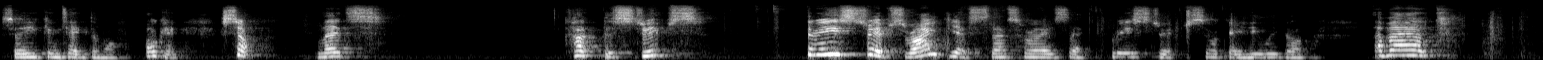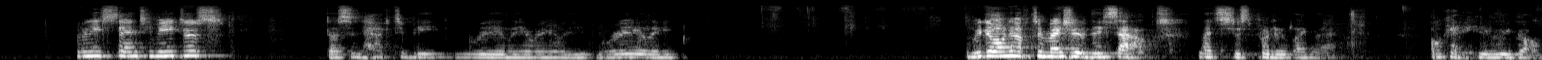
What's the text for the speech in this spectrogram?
so you can take them off. Okay, so let's cut the strips Three strips, right? Yes, that's what I said. Three strips. Okay, here we go. About three centimeters. Doesn't have to be really, really, really. We don't have to measure this out. Let's just put it like that. Okay, here we go.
